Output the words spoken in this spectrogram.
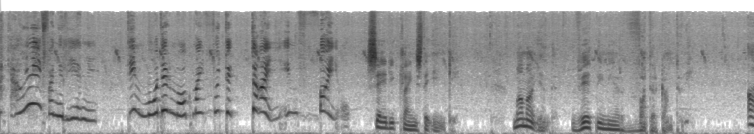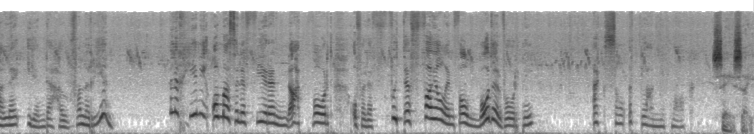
Ek hou nie van reën nie. Die modder maak my voete taai en vuil. Sê die kleinste eentjie. Mamma eend weet nie meer watter kant toe nie. Alle eende hou van reën. Hulle gee nie om as hulle vere nat word of hulle voete vuil en vol modder word nie. Ek sal 'n plan moet maak. sê sy.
